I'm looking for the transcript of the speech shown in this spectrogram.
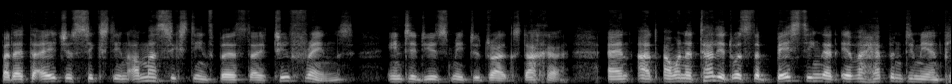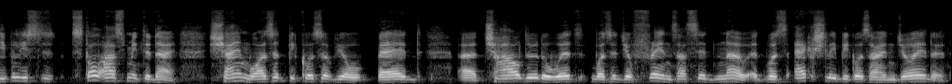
But at the age of 16, on my 16th birthday, two friends introduced me to drugs, dagga. And I, I want to tell you, it was the best thing that ever happened to me. And people used to still ask me today, Shame, was it because of your bad uh, childhood or was, was it your friends? I said, No, it was actually because I enjoyed it.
